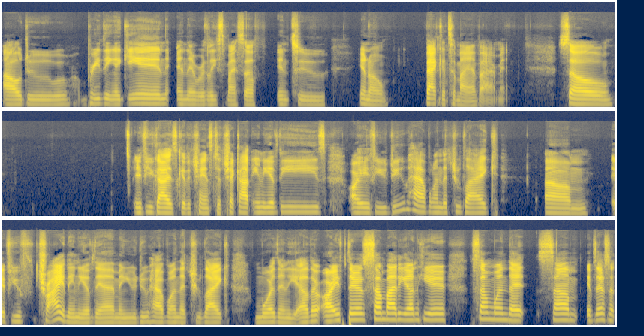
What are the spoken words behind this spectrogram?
I'll do breathing again and then release myself into, you know, back into my environment. So if you guys get a chance to check out any of these, or if you do have one that you like, um, if you've tried any of them and you do have one that you like more than the other, or if there's somebody on here, someone that some, if there's an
